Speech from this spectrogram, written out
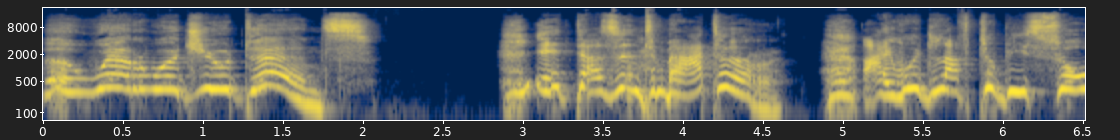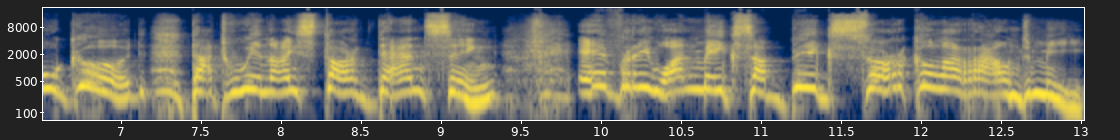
Uh, where would you dance? It doesn't matter. I would love to be so good that when I start dancing, everyone makes a big circle around me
